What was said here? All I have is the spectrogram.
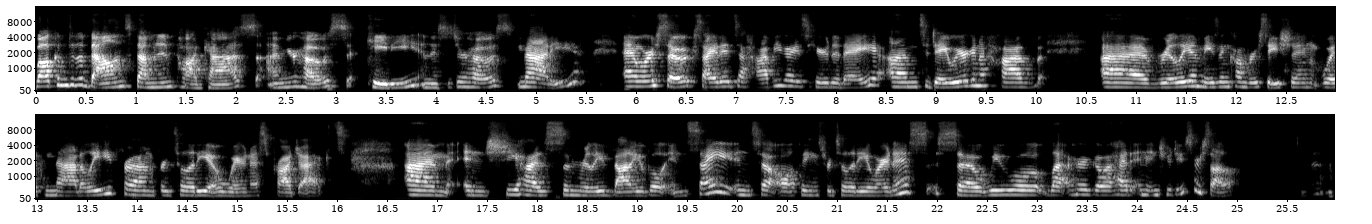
Welcome to the Balanced Feminine podcast. I'm your host, Katie, and this is your host, Maddie. And we're so excited to have you guys here today. Um, today, we are going to have a really amazing conversation with Nathalie from Fertility Awareness Project. Um, and she has some really valuable insight into all things fertility awareness. So we will let her go ahead and introduce herself. Yeah.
